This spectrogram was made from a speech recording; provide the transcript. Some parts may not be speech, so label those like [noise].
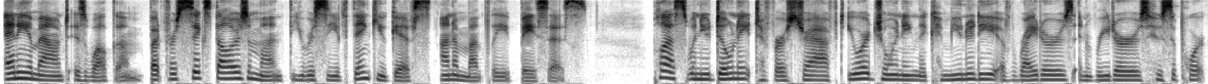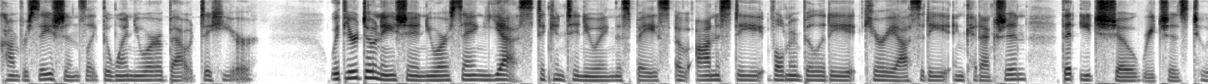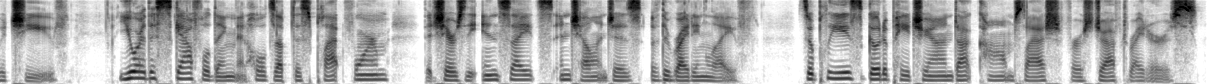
Any amount is welcome, but for $6 a month, you receive thank you gifts on a monthly basis. Plus, when you donate to First Draft, you are joining the community of writers and readers who support conversations like the one you are about to hear. With your donation, you are saying yes to continuing the space of honesty, vulnerability, curiosity, and connection that each show reaches to achieve. You are the scaffolding that holds up this platform that shares the insights and challenges of the writing life. So please go to patreon.com slash firstdraftwriters.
